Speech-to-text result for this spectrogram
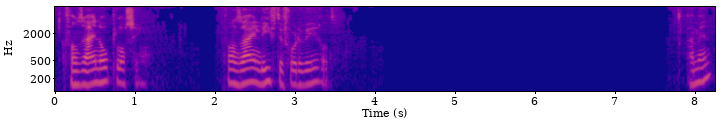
van zijn oplossing, van zijn liefde voor de wereld. Amen.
